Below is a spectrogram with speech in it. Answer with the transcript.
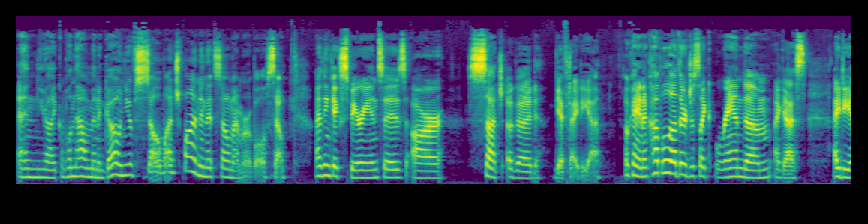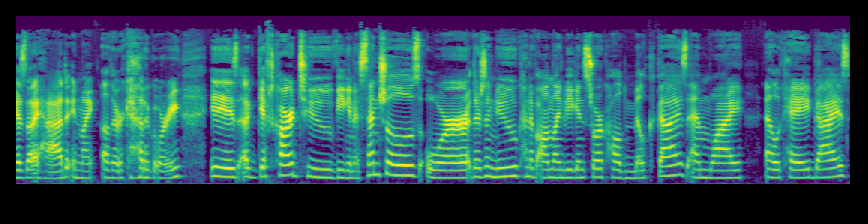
and you're like, well, now I'm going to go and you have so much fun and it's so memorable. So I think experiences are such a good gift idea. Okay, and a couple other just like random, I guess, ideas that I had in my other category is a gift card to vegan essentials, or there's a new kind of online vegan store called Mylk Guys, M Y L K Guys,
